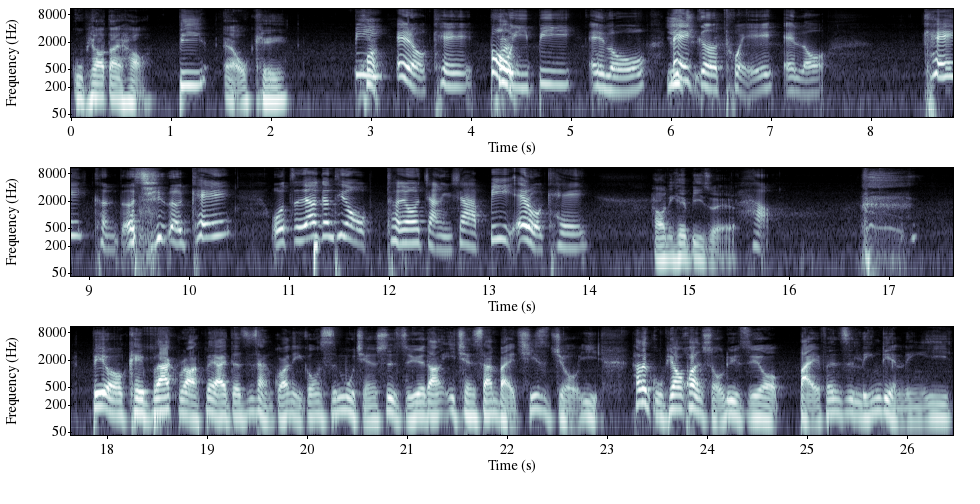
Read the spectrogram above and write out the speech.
股票代号 BLK，B 换 L K 换 boy B L 一那个腿 L K 肯德基的 K，我只要跟听众朋友讲一下 B L K 好，你可以闭嘴了。好，BLK BlackRock 贝莱德资产管理公司目前市值约当一千三百七十九亿，它的股票换手率只有百分之零点零一，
